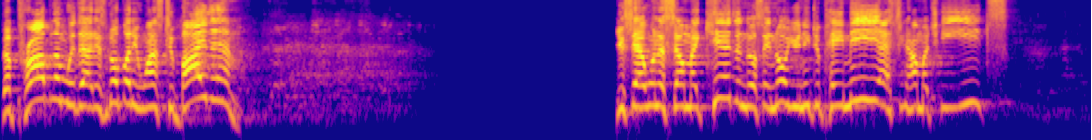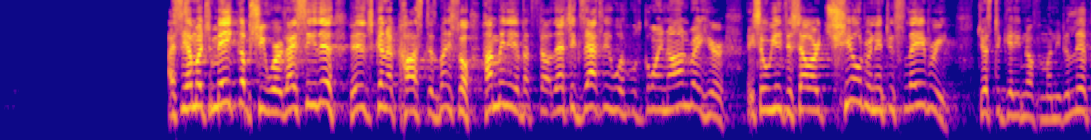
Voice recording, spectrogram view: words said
The problem with that is nobody wants to buy them. You say, I want to sell my kids, and they'll say, No, you need to pay me. I see how much he eats. I see how much makeup she wears. I see this. It's going to cost us money. So, how many of us felt that's exactly what was going on right here? They said we need to sell our children into slavery just to get enough money to live.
